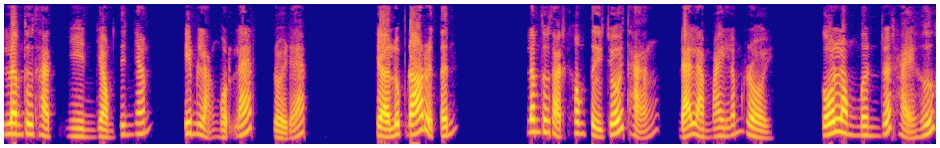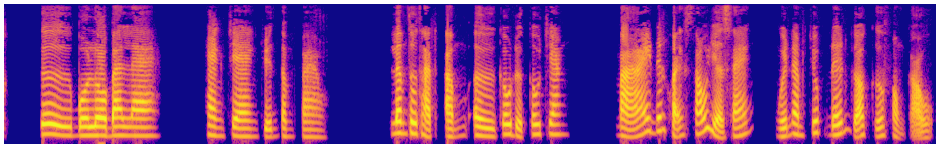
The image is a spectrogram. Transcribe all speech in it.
Lâm thu thạch nhìn dòng tin nhắn, im lặng một lát rồi đáp, chờ lúc đó rồi tính. Lâm thu thạch không từ chối thẳng, đã làm may lắm rồi. Cố long minh rất hài hước, cứ bolo ba la hàng tràng chuyện tâm vào lâm thu thạch ậm ừ câu được câu chăng mãi đến khoảng sáu giờ sáng, nguyễn nam chúc đến gõ cửa phòng cậu.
